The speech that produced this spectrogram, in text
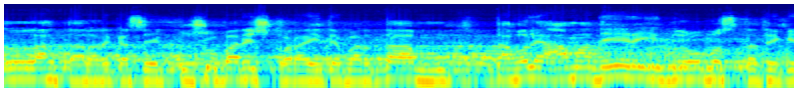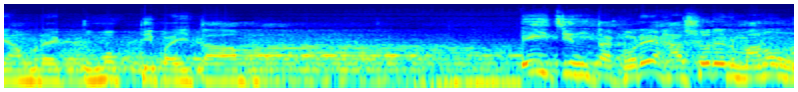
আল্লাহ তালার কাছে একটু সুপারিশ করাইতে পারতাম, তাহলে আমাদের এই দুরবস্থা থেকে আমরা একটু মুক্তি পাইতাম। এই চিন্তা করে হাসরের মানুষ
